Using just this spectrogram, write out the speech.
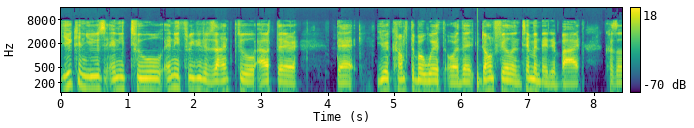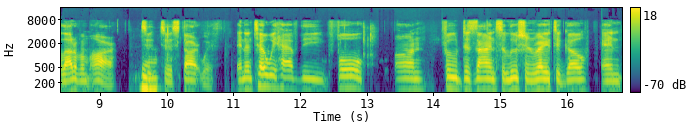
you can use any tool, any 3D design tool out there that you're comfortable with or that you don't feel intimidated by, because a lot of them are to, yeah. to start with. And until we have the full on food design solution ready to go and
